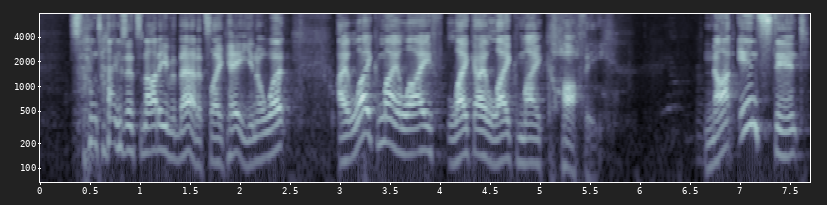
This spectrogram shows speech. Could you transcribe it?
Sometimes it's not even that. It's like, hey, you know what? I like my life like I like my coffee. Not instant,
